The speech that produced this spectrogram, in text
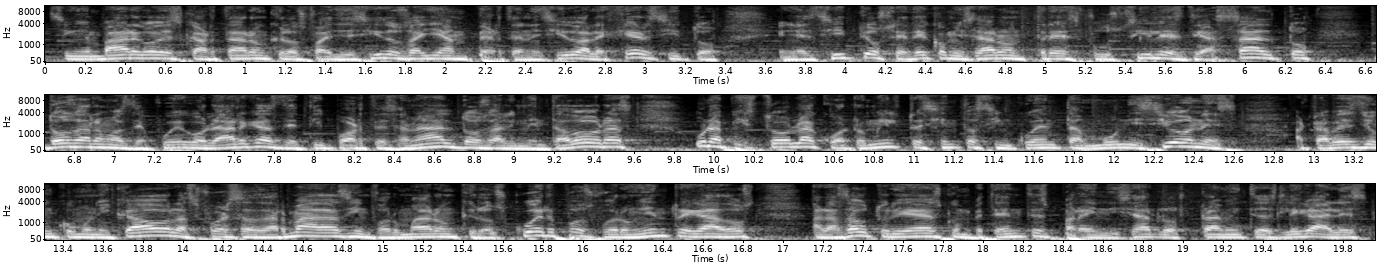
Sin embargo, descartaron que los fallecidos hayan pertenecido al ejército. En el sitio se decomisaron tres fusiles de asalto, dos armas de fuego largas de tipo artesanal, dos alimentadoras, una pistola, 4.350 municiones. A través de un comunicado, las Fuerzas Armadas informaron que los cuerpos fueron entregados a las autoridades competentes para iniciar los trámites legales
